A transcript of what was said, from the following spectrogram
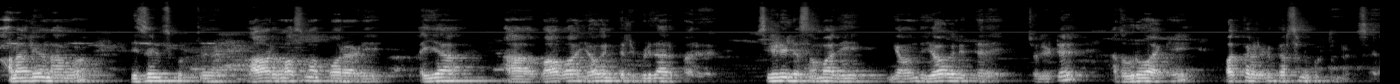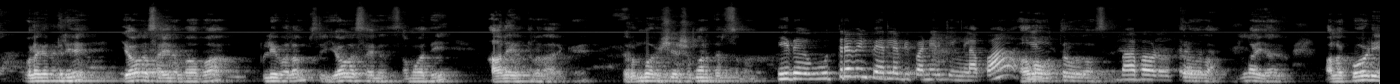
ஆனாலையும் நாங்கள் டிசைன்ஸ் கொடுத்து ஆறு மாதமாக போராடி ஐயா பாபா யோக நித்தர் இப்படி தான் இருப்பார். சீடியில் சமாதி இங்கே வந்து யோக நித்தரை சொல்லிட்டு அதை உருவாக்கி பக்தர்களுக்கு தரிசனம் கொடுத்துட்டு செய்யலாம் உலகத்திலேயே யோக சயன பாபா புலிவலம் ஸ்ரீ யோக சயன சமாதி ஆலயத்தில் தான் இருக்குது ரொம்ப விசேஷமான தரிசனம். இது உத்தரவின் பேர்ல இப்படி பண்ணிருக்கீங்களாப்பா? பாபா உத்தரவு தான் சார். பாபாவோட உத்தரவு. தான். எல்லாம் பல கோடி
